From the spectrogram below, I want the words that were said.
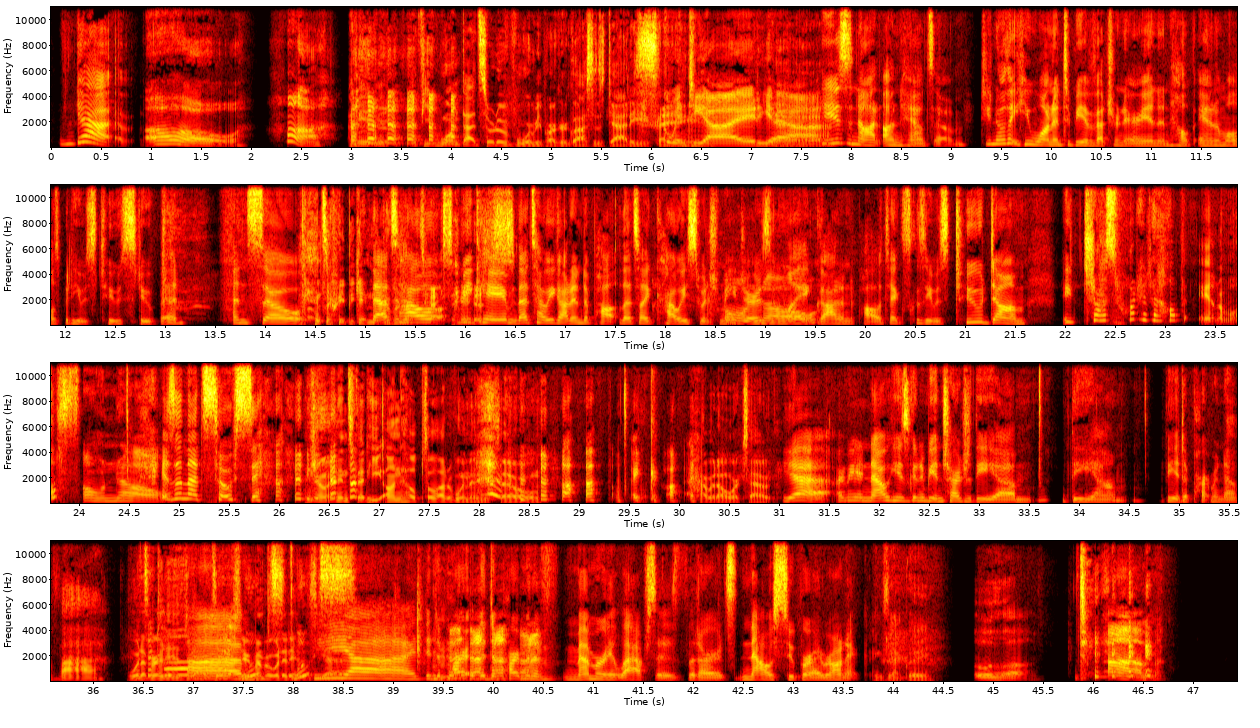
Yeah, Oh, huh. I mean, if you want that sort of Warby Parker glasses daddy thing, Squinty eyed. Yeah. he's not unhandsome. Do you know that he wanted to be a veterinarian and help animals, but he was too stupid, and so so he became the that's governor of how Texas. became that's how he got into pol- that's like how he switched majors and no. like got into politics because he was too dumb. He just wanted to help animals. Oh no. Isn't that so sad? you know, and instead he unhelps a lot of women. So oh my god. how it all works out. Yeah, I mean now he's going to be in charge of the um the um the department of uh Whatever it is, yeah, I actually remember what it is. the Yeah. uh, the depart the department of memory lapses that are now super ironic. Exactly. Ugh. um,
